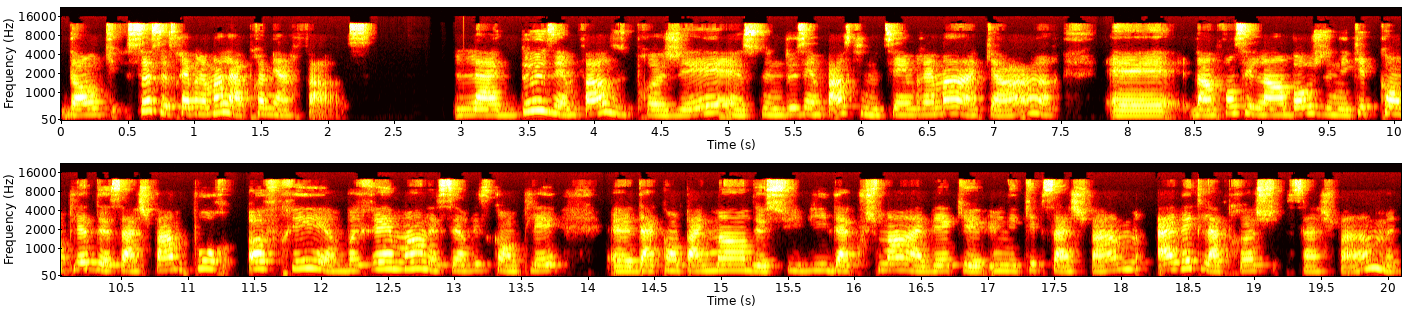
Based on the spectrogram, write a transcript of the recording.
Donc, ça, ce serait vraiment la première phase. La deuxième phase du projet, euh, c'est une deuxième phase qui nous tient vraiment à cœur. Euh, dans le fond, c'est l'embauche d'une équipe complète de sages-femmes pour offrir vraiment le service complet euh, d'accompagnement, de suivi, d'accouchement avec une équipe sage-femme, avec l'approche sage-femme.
